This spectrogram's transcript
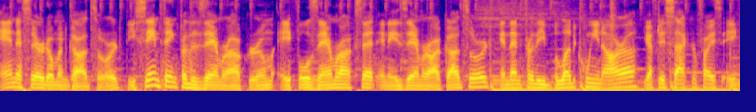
and a Saradomin god sword. The same thing for the Zamorak room, a full Zamorak set and a Zamorak god sword. And then for the Blood Queen Ara, you have to sacrifice a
